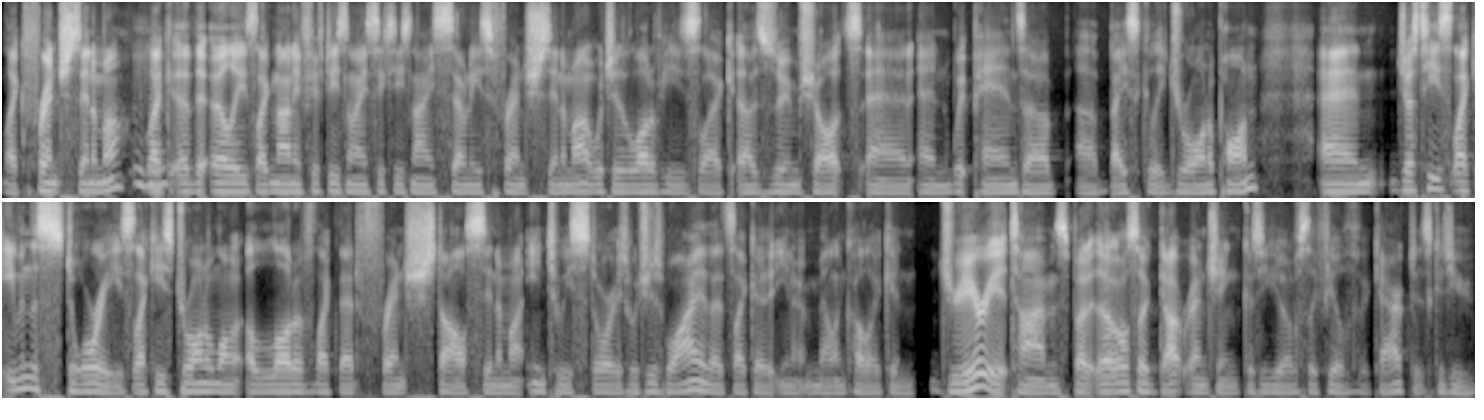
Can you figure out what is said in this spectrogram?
like French cinema, Mm-hmm. like uh, the early's like 1950s, 1960s, 1970s French cinema, which is a lot of his like uh, zoom shots and and whip pans are, are basically drawn upon, and just his like even the stories, like he's drawn along a lot of like that French style cinema into his stories, which is why that's like a you know melancholic and dreary at times, but also gut wrenching because you obviously feel for the characters because you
